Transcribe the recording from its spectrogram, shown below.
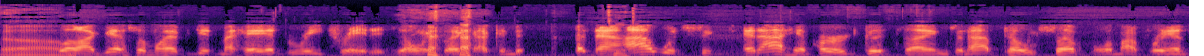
Uh, well, I guess I'm gonna have to get my head retreaded. The only thing I can do. But now I would, and I have heard good things, and I've told several of my friends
